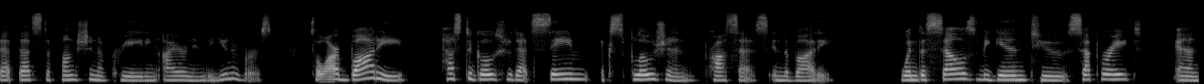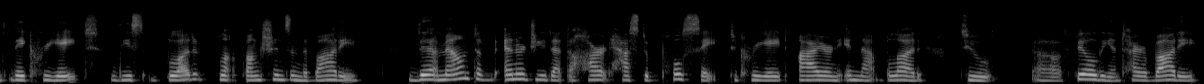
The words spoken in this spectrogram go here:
That, that's the function of creating iron in the universe. So our body has to go through that same explosion process in the body. When the cells begin to separate and they create these blood functions in the body, the amount of energy that the heart has to pulsate to create iron in that blood to uh, fill the entire body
